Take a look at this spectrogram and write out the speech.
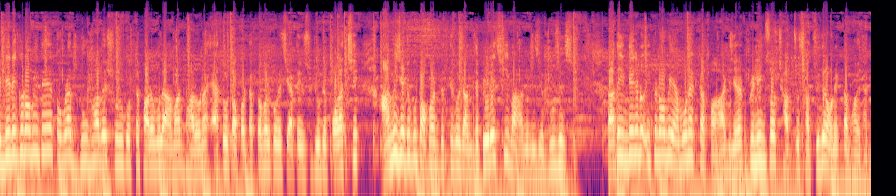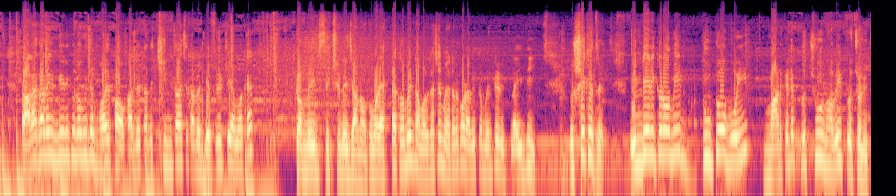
ইন্ডিয়ান ইকোনমিতে তোমরা দুভাবে শুরু করতে পারো বলে আমার ধারণা। এত টপারটা কভার করেছি, এত ইনস্টিটিউটে পড়াচ্ছি। আমি যেটুকু টপারদের থেকেও জানতে পেরেছি বা আমি নিজে বুঝেছি। তাতে ইন্ডিয়ান ইকোনমি এমন একটা পার্ট যেটা প্রিলিমস ও ছাত্র ছাত্রীদের অনেকটা ভয় থাকে। তারা কারা ইন্ডিয়ান ইকোনমিতে ভয় পাও, কাদের কাদের চিন্তা আছে, তাদের ডেফিনেটলি আমাকে কমেন্ট সেকশনে জানাও। তোমার একটা কমেন্ট আমার কাছে ম্যাটার করে, আমি কমেন্টে রিপ্লাই দিই। তো সেক্ষেত্রে ইন্ডিয়ান ইকোনমির দুটো বই মার্কেটে প্রচুর ভাবেই প্রচলিত।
